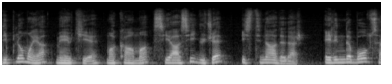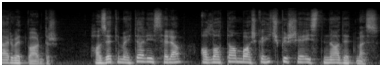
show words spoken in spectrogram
diplomaya, mevkiye, makama, siyasi güce istinad eder. Elinde bol servet vardır. Hz. Mehdi aleyhisselam Allah'tan başka hiçbir şeye istinad etmez.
